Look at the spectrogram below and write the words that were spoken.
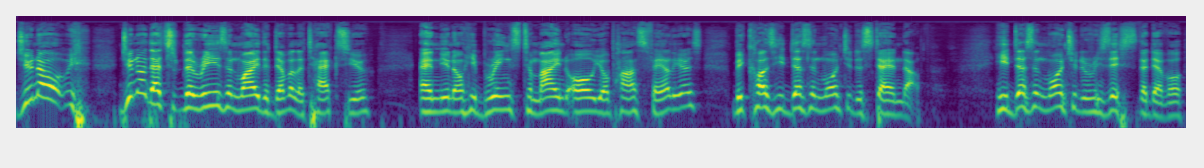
Do you know do you know that's the reason why the devil attacks you? And you know, he brings to mind all your past failures because he doesn't want you to stand up. He doesn't want you to resist the devil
